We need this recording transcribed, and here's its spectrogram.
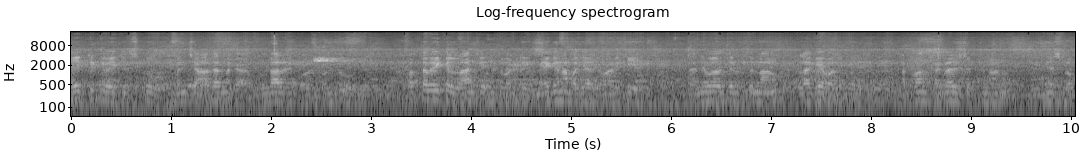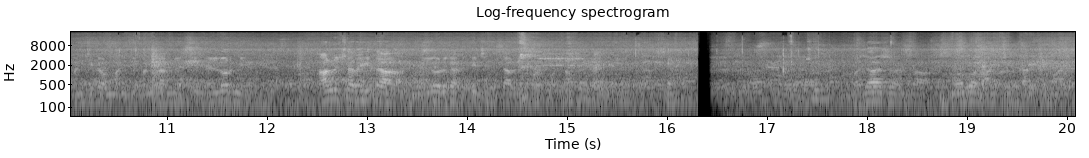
ఎలక్ట్రిక్ వెహికల్స్కు మంచి ఆదరణగా ఉండాలని కోరుకుంటూ కొత్త వెహికల్ లాంచ్ చేసినటువంటి మేఘనా బజాజ్ వారికి ధన్యవాదాలు తెలుపుతున్నాను. అలాగే వాళ్ళకి అడ్వాన్స్ కంగ్రాట్స్ చెప్తున్నాను. బిజినెస్లో మంచిగా మంచి పనులు అమ్మేసి నెల్లూరుని కాలుష్య రహిత నెల్లూరుగా తీర్చిదిద్దాలని కోరుకుంటున్నాను. థ్యాంక్ యూ బజాజ్ యొక్క లోగో లాంచింగ్ కార్యక్రమానికి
